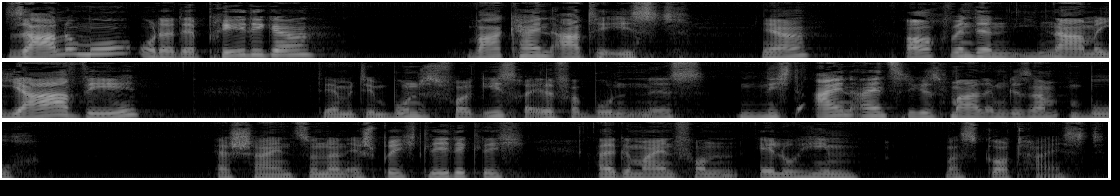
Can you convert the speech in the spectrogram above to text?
Salomo oder der Prediger war kein Atheist. Ja? Auch wenn der Name Yahweh, der mit dem Bundesvolk Israel verbunden ist, nicht ein einziges Mal im gesamten Buch erscheint, sondern er spricht lediglich allgemein von Elohim, was Gott heißt.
